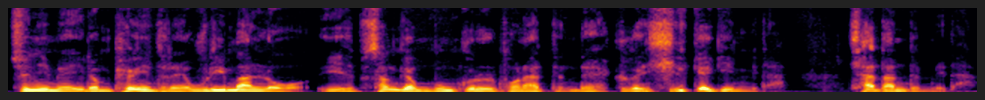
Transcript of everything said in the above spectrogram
주님의 이런 표현이 들어요. 우리말로 이 성경 문구를 보냈던데 그건 실격입니다. 차단됩니다.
